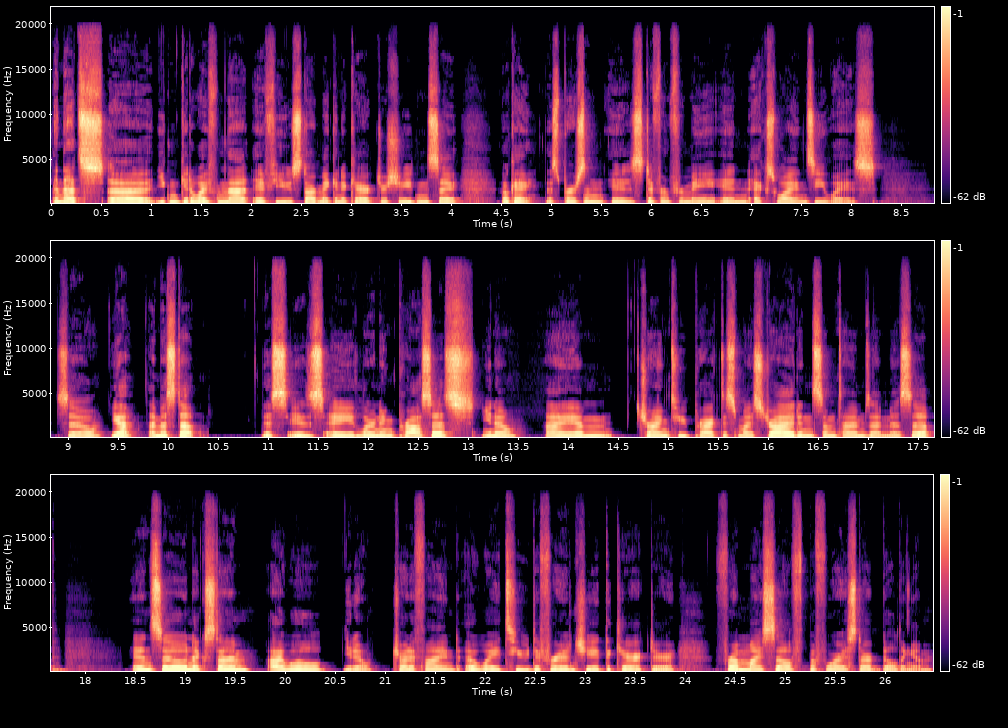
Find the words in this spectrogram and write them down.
and that's uh, you can get away from that if you start making a character sheet and say okay this person is different from me in x y and z ways. So yeah i messed up. This is a learning process you know? I am trying to practice my stride and sometimes i mess up. And so next time i will you know try to find a way to differentiate the character from myself before i start building him.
